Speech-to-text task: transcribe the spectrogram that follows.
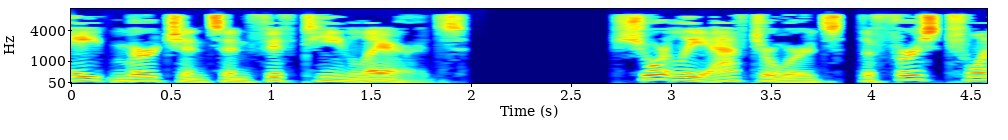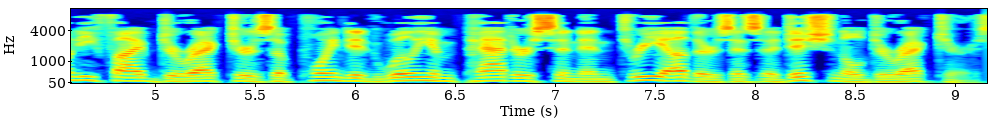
eight merchants and fifteen lairds. Shortly afterwards, the first 25 directors appointed William Paterson and three others as additional directors.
